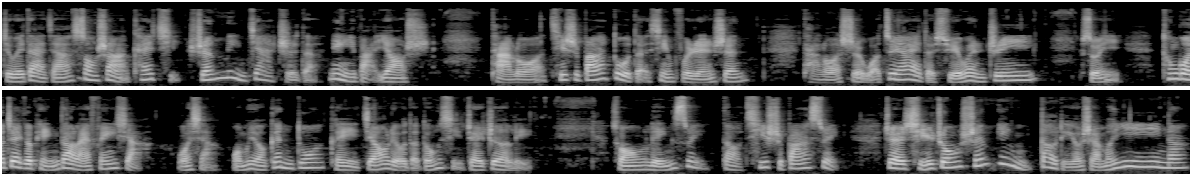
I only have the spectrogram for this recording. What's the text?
就为大家送上开启生命价值的另一把钥匙——塔罗七十八度的幸福人生。塔罗是我最爱的学问之一，所以。通过这个频道来分享，我想我们有更多可以交流的东西在这里。从零岁到七十八岁，这其中生命到底有什么意义呢？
